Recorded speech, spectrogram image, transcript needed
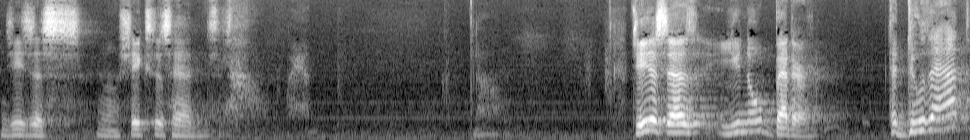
And Jesus you know, shakes his head and says, oh, man. No. Jesus says, You know better to do that.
